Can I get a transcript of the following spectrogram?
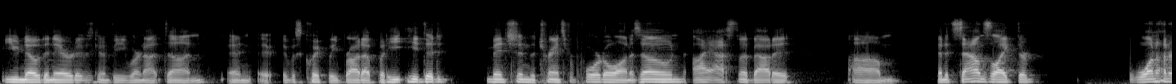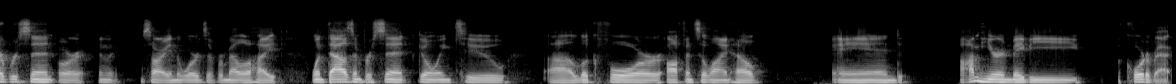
you know, the narrative is going to be we're not done, and it, it was quickly brought up. But he he did mention the transfer portal on his own. I asked him about it, um, and it sounds like they're 100% or in the, sorry, in the words of Romello Height, 1000% going to uh, look for offensive line help, and I'm hearing maybe a quarterback.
